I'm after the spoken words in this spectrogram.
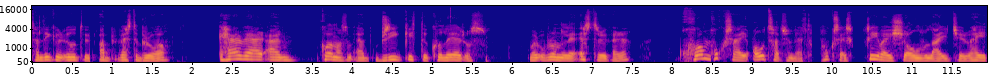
det ligger ute av Vesterbro. Her var en kona som er Brigitte Koleros, var opprunnelig estrygare, hon hoksa i otraditionellt, hoksa i skriva i sjolv sjolvleitjer, og hei,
